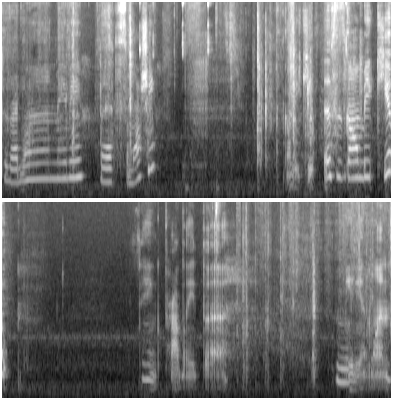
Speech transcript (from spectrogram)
the red one maybe with some washi. Gonna be cute. This is gonna be cute. Think probably the medium one.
